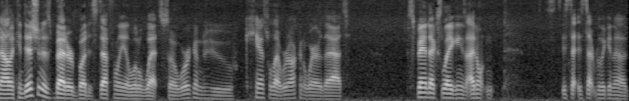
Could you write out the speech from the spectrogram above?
Now the condition is better, but it's definitely a little wet. So we're going to cancel that. We're not going to wear that. Spandex leggings. I don't. Is that is that really gonna?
